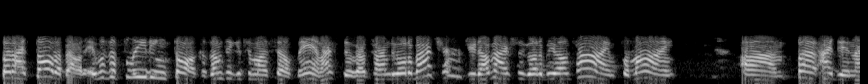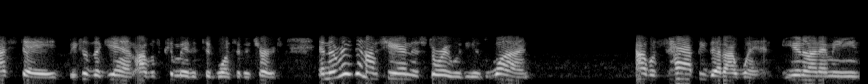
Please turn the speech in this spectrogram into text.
But I thought about it. It was a fleeting thought because I'm thinking to myself, man, I still got time to go to my church. You know, I'm actually going to be on time for mine. Um, but I didn't. I stayed because again, I was committed to going to the church. And the reason I'm sharing this story with you is one, I was happy that I went. You know what I mean?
